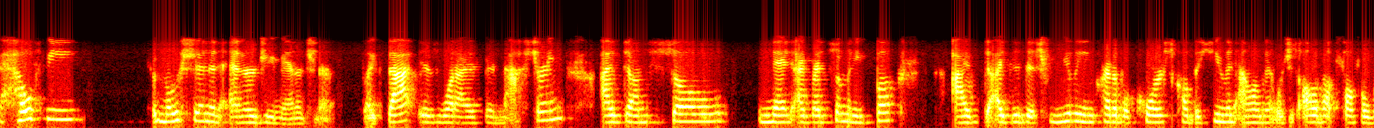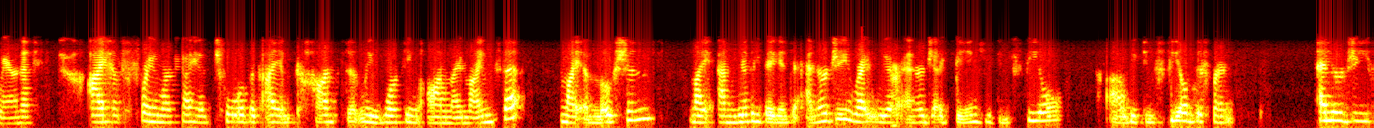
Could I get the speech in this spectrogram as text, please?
healthy emotion and energy management. Like that is what I've been mastering. I've done so many, I've read so many books. I, I did this really incredible course called The Human Element, which is all about self awareness. I have frameworks, I have tools. Like I am constantly working on my mindset, my emotions. My, I'm really big into energy, right? We are energetic beings. We can feel, uh, we can feel different energy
